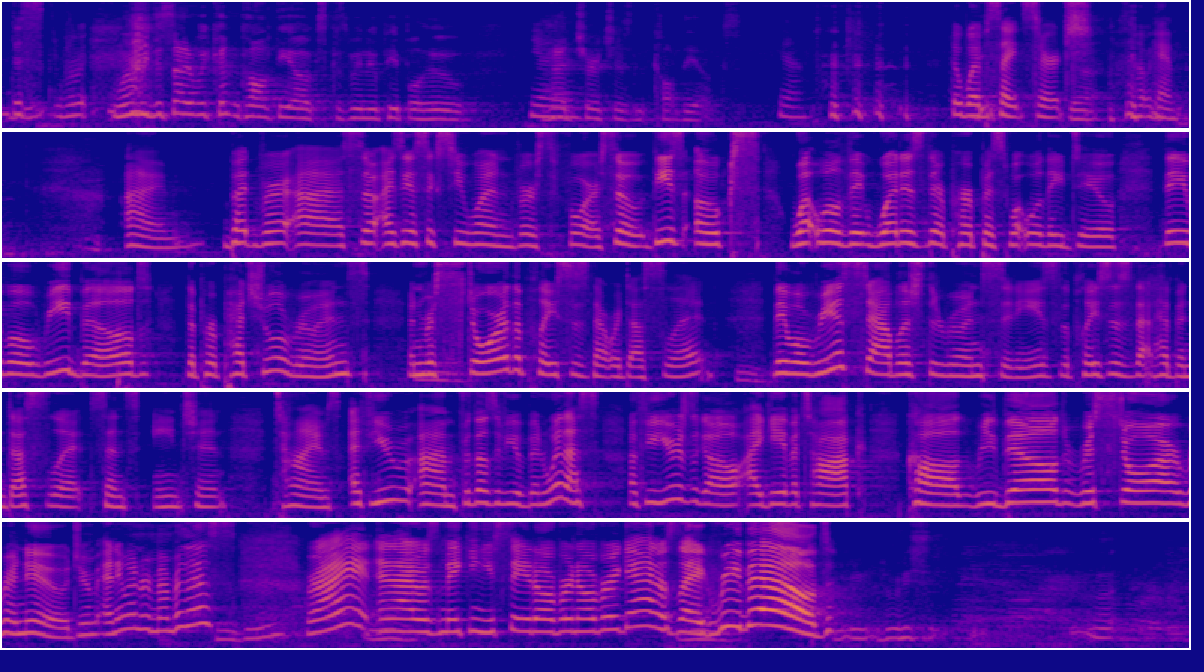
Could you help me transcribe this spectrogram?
this when we decided we couldn't call it the Oaks because we knew people who yeah had churches called the Oaks. Yeah. the website search. Okay. Um, but ver, uh, so Isaiah 61 verse 4. So these oaks, what will they what is their purpose? What will they do? They will rebuild the perpetual ruins and restore the places that were desolate. They will reestablish the ruined cities, the places that have been desolate since ancient times. If you, um, for those of you who've been with us, a few years ago, I gave a talk called "Rebuild, Restore, Renew." Do you, anyone remember this? Right? And I was making you say it over and over again. I was like, "Rebuild,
